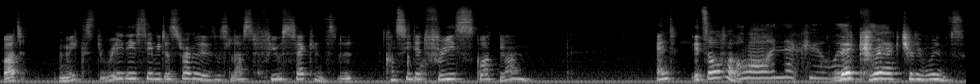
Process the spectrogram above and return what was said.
But Mixed really seemed to struggle in those last few seconds. Conceded free, squad none. And it's over. Oh, Necria wins. Actually wins.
